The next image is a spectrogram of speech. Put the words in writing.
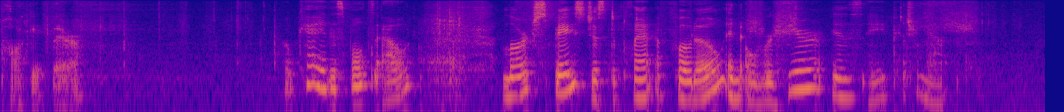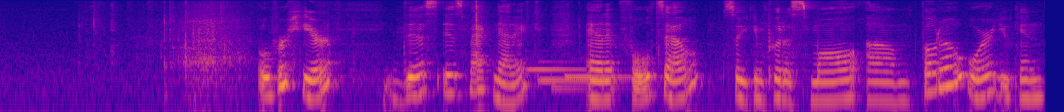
pocket there. Okay, this folds out. Large space just to plant a photo, and over here is a picture mat. Over here, this is magnetic, and it folds out, so you can put a small um, photo, or you can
